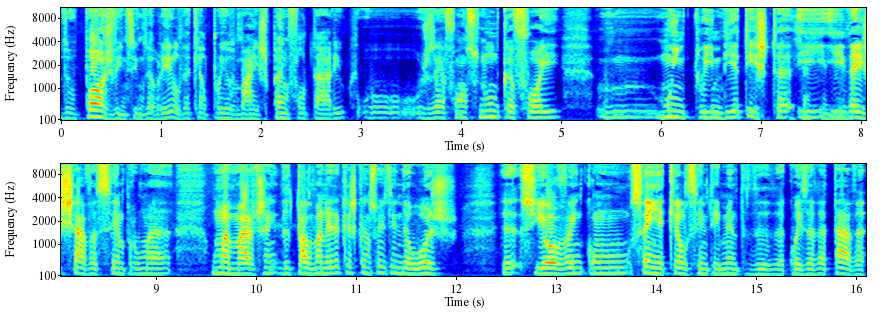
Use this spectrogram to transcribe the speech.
do pós-25 de Abril, daquele período mais panfletário, o, José Afonso nunca foi hum, muito imediatista e, e deixava sempre uma, uma margem, de tal maneira que as canções ainda hoje eh, se ouvem com, sem aquele sentimento de- da coisa datada.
